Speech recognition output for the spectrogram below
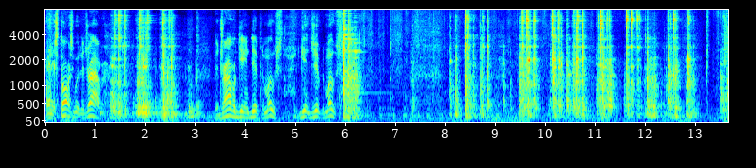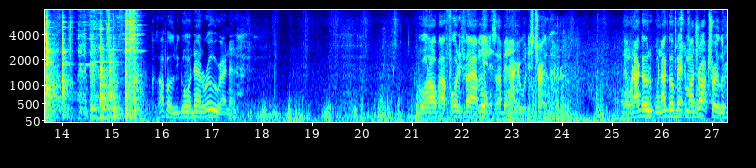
And it starts with the driver. The driver getting dipped the most, getting gypped the most. Supposed to be going down the road right now. Going on about 45 minutes. I've been out here with this trailer. And when I go to, when I go back to my drop trailer,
